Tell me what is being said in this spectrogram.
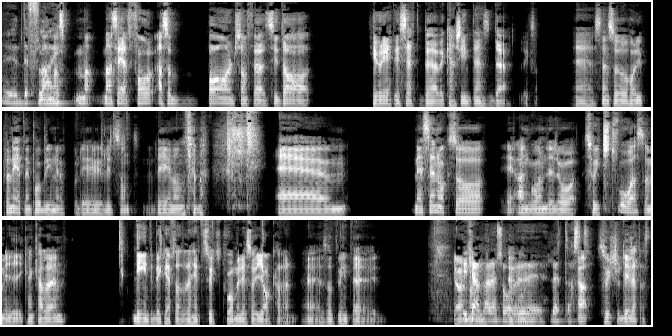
Eh, man, man, man, säger att for, alltså, barn som föds idag teoretiskt sett behöver kanske inte ens dö. Liksom. Eh, sen så håller planeten på att brinna upp och det är ju lite sånt. Men det är en annan femma. Ehm, men sen också eh, angående då Switch 2 som vi kan kalla den. Det är inte bekräftat att den heter Switch 2 men det är så jag kallar den. Eh, så att vi inte gör Vi någon, kallar den så, eh, det är lättast. Ja, Switch, det är lättast.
